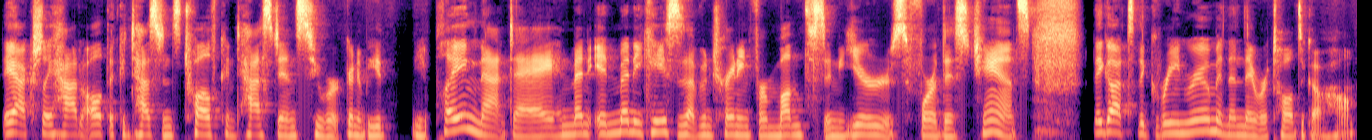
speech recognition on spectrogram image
they actually had all the contestants 12 contestants who were going to be playing that day. And many, in many cases have been training for months and years for this chance. They got to the green room and then they were told to go home.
